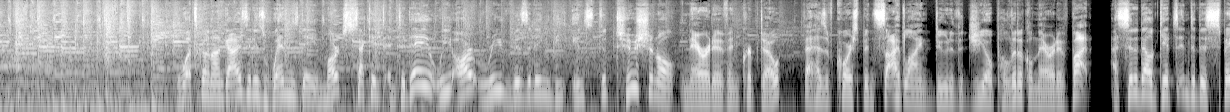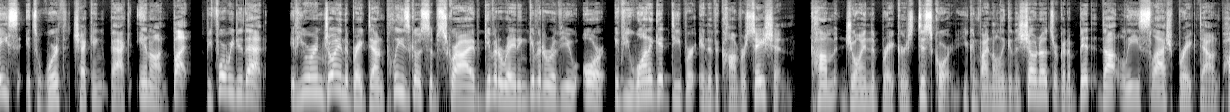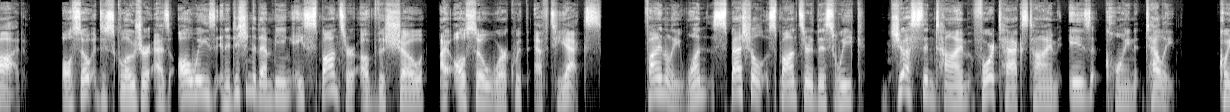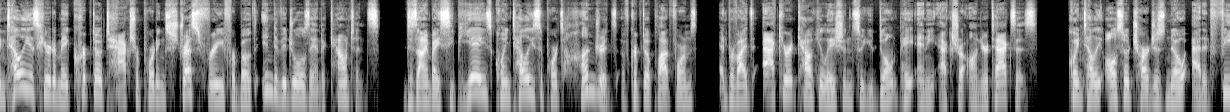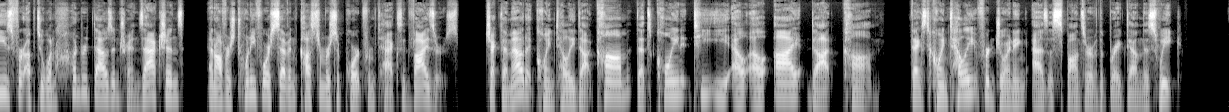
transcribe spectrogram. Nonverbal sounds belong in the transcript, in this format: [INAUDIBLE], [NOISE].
What's going on, guys? It is Wednesday, March 2nd, and today we are revisiting the institutional narrative in crypto that has, of course, been sidelined due to the geopolitical narrative. But as Citadel gets into this space, it's worth checking back in on. But before we do that, if you are enjoying the breakdown, please go subscribe, give it a rating, give it a review, or if you want to get deeper into the conversation, come join the Breakers Discord. You can find a link in the show notes or go to bit.ly slash breakdownpod. Also, a disclosure as always, in addition to them being a sponsor of the show, I also work with FTX. Finally, one special sponsor this week, just in time for tax time, is Cointelli. Cointelli is here to make crypto tax reporting stress free for both individuals and accountants. Designed by CPAs, Cointelli supports hundreds of crypto platforms and provides accurate calculations so you don't pay any extra on your taxes. Cointelli also charges no added fees for up to 100,000 transactions and offers 24 7 customer support from tax advisors. Check them out at cointelli.com. That's coin, T E L L I.com. Thanks to Cointelli for joining as a sponsor of the breakdown this week.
